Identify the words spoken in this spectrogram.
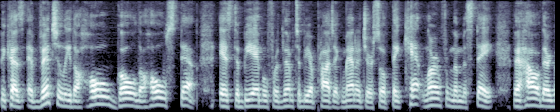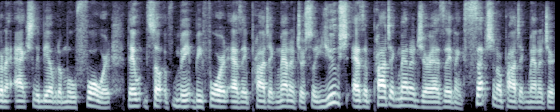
because eventually the whole goal the whole step is to be able for them to be a project manager. So if they can't learn from the mistake then how they're going to actually be able to move forward? They so be forward as a project manager. So you as a project manager as an exceptional project manager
